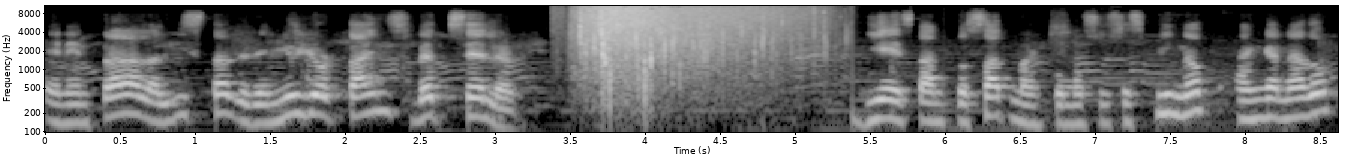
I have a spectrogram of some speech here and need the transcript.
en entrar a la lista de The New York Times bestseller. 10. Tanto Sadman como sus spin-offs han ganado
